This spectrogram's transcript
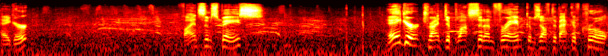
Hager finds some space. Hager tried to blast it on frame, comes off the back of Krull.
